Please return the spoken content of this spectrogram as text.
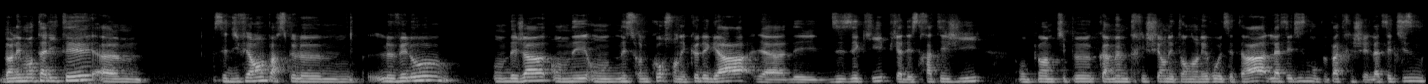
Dans les mentalités, euh, c'est différent parce que le, le vélo, on, déjà, on est, on est sur une course, on n'est que des gars, il y a des, des, équipes, il y a des stratégies, on peut un petit peu quand même tricher en étant dans les roues, etc. L'athlétisme, on ne peut pas tricher. L'athlétisme,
